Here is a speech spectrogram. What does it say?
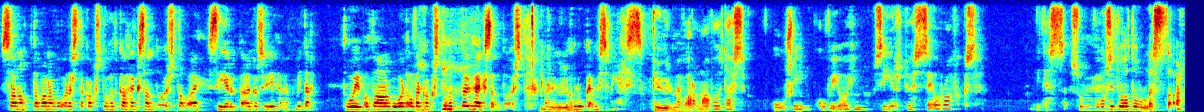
sanottavana vuodesta 2018 vai siirrytäänkö siihen, että mitä toivotaan vuodelta 2019 Kyllä. lukemismielessä? Kyllä me varmaan voitaisiin uusiin kuvioihin siirtyä seuraavaksi. Mitäs sun vuosi tuo tullessaan?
